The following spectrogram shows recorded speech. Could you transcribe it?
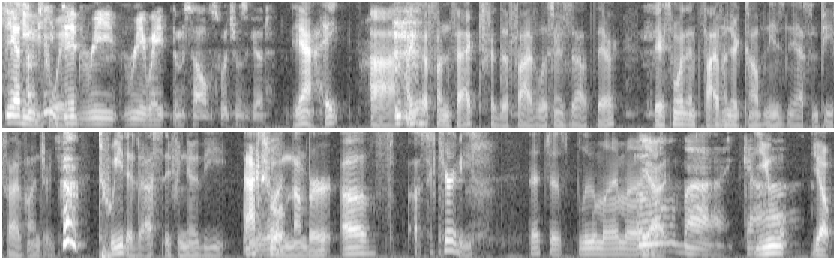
The S&P did re reweight themselves, which was good. Yeah. Hey, uh, I got a fun fact for the five listeners out there. There's more than 500 companies in the S and P 500. Tweeted us if you know the actual number of uh, securities. That just blew my mind. Yeah. Oh my god. You, yep.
